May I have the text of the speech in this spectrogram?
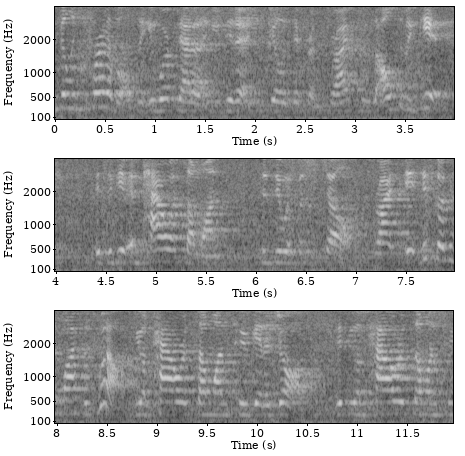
you feel incredible that you worked at it and you did it and you feel a difference, right? So the ultimate gift is to give empower someone to do it for themselves, right? It, this goes in life as well. If you empower someone to get a job, if you empower someone to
